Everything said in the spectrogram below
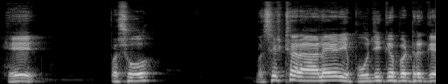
ஹே பசு வசிஷ்டராலே நீ பூஜிக்கப்பட்டிருக்க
